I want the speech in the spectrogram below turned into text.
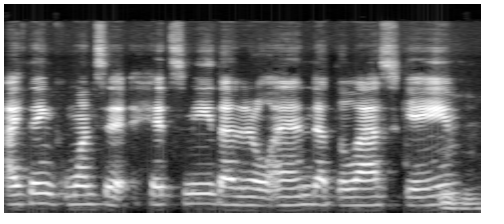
I think once it hits me that it'll end at the last game Mhm.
